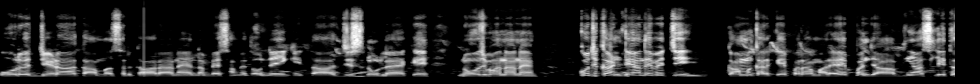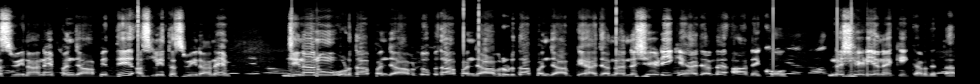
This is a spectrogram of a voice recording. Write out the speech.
ਔਰ ਜਿਹੜਾ ਕੰਮ ਸਰਕਾਰਾਂ ਨੇ ਲੰਬੇ ਸਮੇਂ ਤੋਂ ਨਹੀਂ ਕੀਤਾ ਜਿਸ ਨੂੰ ਲੈ ਕੇ ਨੌਜਵਾਨਾਂ ਨੇ ਕੁਝ ਘੰਟਿਆਂ ਦੇ ਵਿੱਚ ਹੀ ਕੰਮ ਕਰਕੇ ਪਰਾਂ ਮਾਰਿਆ। ਇਹ ਪੰਜਾਬ ਦੀਆਂ ਅਸਲੀ ਤਸਵੀਰਾਂ ਨੇ, ਪੰਜਾਬ ਦੀ ਅਸਲੀ ਤਸਵੀਰਾਂ ਨੇ, ਜਿਨ੍ਹਾਂ ਨੂੰ ਉੜਦਾ ਪੰਜਾਬ, ਡੁੱਬਦਾ ਪੰਜਾਬ, ਰੁੜਦਾ ਪੰਜਾਬ ਕਿਹਾ ਜਾਂਦਾ, ਨਸ਼ੇੜੀ ਕਿਹਾ ਜਾਂਦਾ। ਆਹ ਦੇਖੋ, ਨਸ਼ੇੜੀਆਂ ਨੇ ਕੀ ਕਰ ਦਿੱਤਾ?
